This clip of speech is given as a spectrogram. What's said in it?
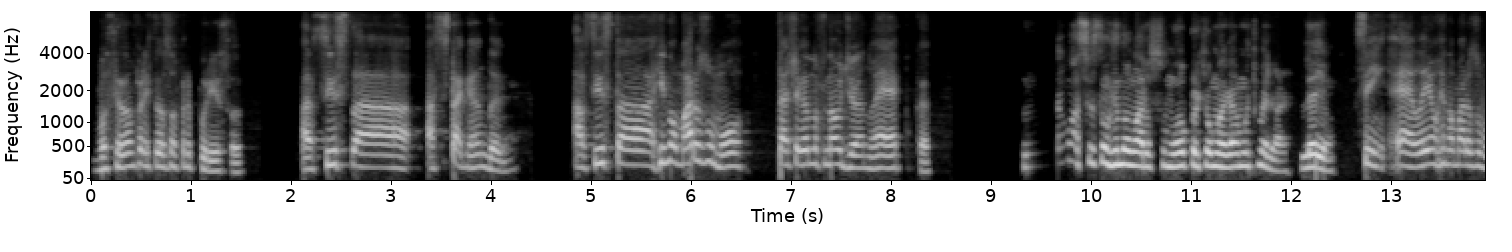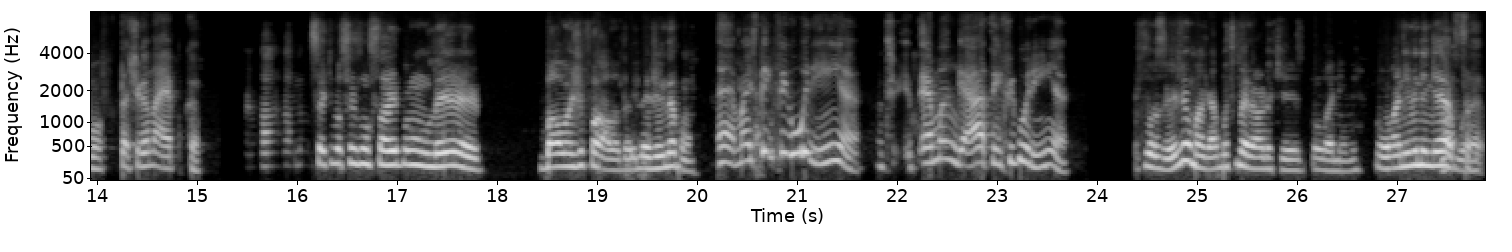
Você não precisa sofrer por isso. Assista. Assista Gundam. Assista Hinomaru Zumo. Tá chegando no final de ano, é época. Não assistam Rinomaru Sumo porque o mangá é muito melhor. Leiam. Sim, é, leiam Hinomaru Zumo. Tá chegando a época. A, não ser que vocês não saibam ler Balões de Fala, daí legenda é bom. É, mas tem figurinha. É mangá, tem figurinha. Inclusive, o mangá é muito melhor do que o anime. O anime ninguém é Nossa, gordo.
